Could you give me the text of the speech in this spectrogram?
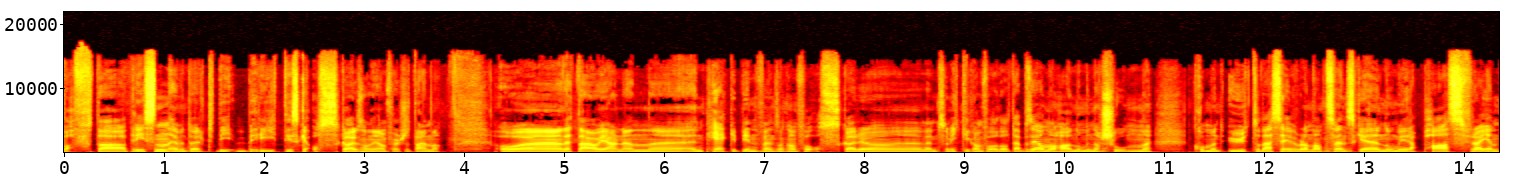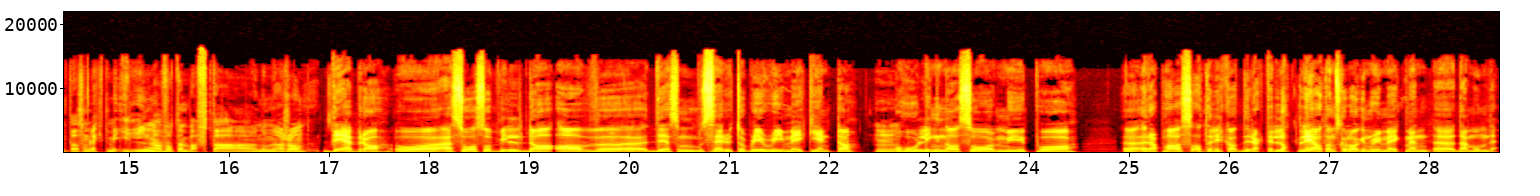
BAFTA-prisen, eventuelt de britiske Oscar, sånn i anførselstegn. da. Og dette er jo gjerne en, en pekepinn for hvem som kan få Oscar og hvem som ikke kan få det, holdt jeg på å si. Og nå har nominasjonene kommet ut. Og der ser vi annet svenske Nomi Rapaz fra Jenta som lekte med ilden har fått en BAFTA-nominasjon. Det er bra. Og jeg så også bilder av eh, det som ser ut til å bli remake-jenta. Mm. Og hun ligna så mye på eh, Rapaz at det virka direkte latterlig at de skal lage en remake, men uh, dem om det.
